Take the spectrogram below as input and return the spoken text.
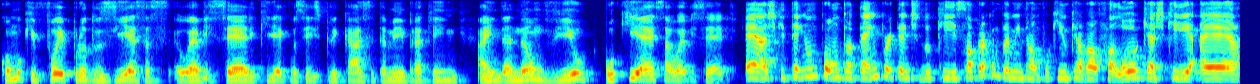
como que foi produzir essa websérie. Queria que você explicasse também para quem ainda não viu o que é essa websérie. É, acho que tem um ponto até importante do que, só para complementar um pouquinho o que a Val falou, que acho que é,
